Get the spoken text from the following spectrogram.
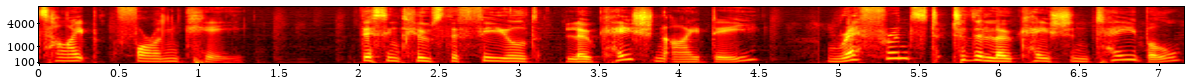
Type Foreign Key. This includes the field Location ID, referenced to the location table,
